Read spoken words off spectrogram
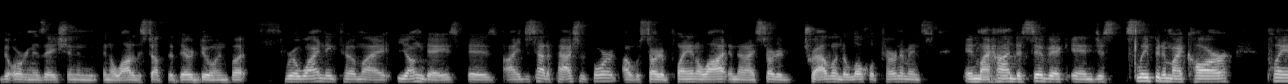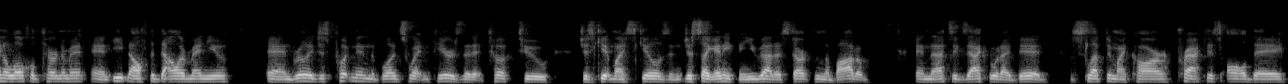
the organization and, and a lot of the stuff that they're doing. But rewinding to my young days is I just had a passion for it. I was started playing a lot and then I started traveling to local tournaments in my Honda Civic and just sleeping in my car, playing a local tournament and eating off the dollar menu and really just putting in the blood, sweat, and tears that it took to just get my skills. And just like anything, you got to start from the bottom. And that's exactly what I did. Slept in my car, practice all day,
